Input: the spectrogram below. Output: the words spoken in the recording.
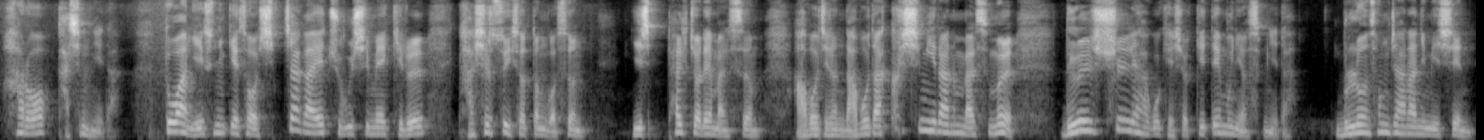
하러 가십니다. 또한 예수님께서 십자가의 죽으심의 길을 가실 수 있었던 것은 28절의 말씀, 아버지는 나보다 크심이라는 말씀을 늘 신뢰하고 계셨기 때문이었습니다. 물론 성자 하나님이신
